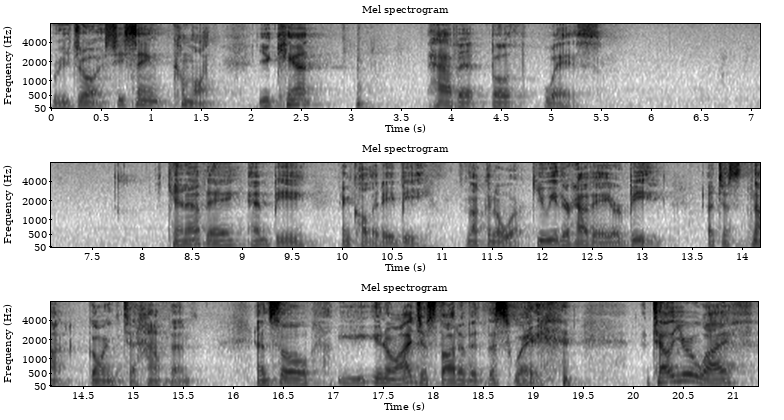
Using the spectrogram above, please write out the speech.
rejoice. He's saying, come on, you can't have it both ways. You can't have A and B and call it AB. It's not going to work. You either have A or B. That's just not going to happen. And so, you know, I just thought of it this way tell your wife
